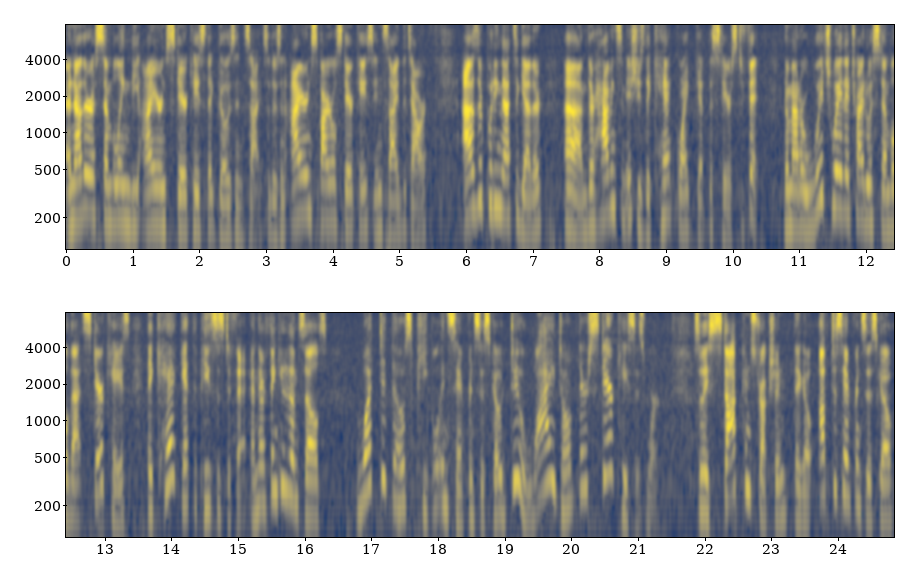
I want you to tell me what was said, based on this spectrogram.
and now they're assembling the iron staircase that goes inside. So there's an iron spiral staircase inside the tower. As they're putting that together, um, they're having some issues. They can't quite get the stairs to fit no matter which way they try to assemble that staircase, they can't get the pieces to fit. And they're thinking to themselves, what did those people in San Francisco do? Why don't their staircases work? So they stop construction, they go up to San Francisco,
